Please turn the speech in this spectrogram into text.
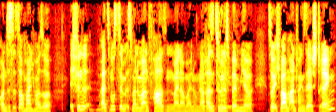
Und es ist auch manchmal so, ich finde, als Muslim ist man immer in Phasen, meiner Meinung nach. Also zumindest bei mir. So, ich war am Anfang sehr streng,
